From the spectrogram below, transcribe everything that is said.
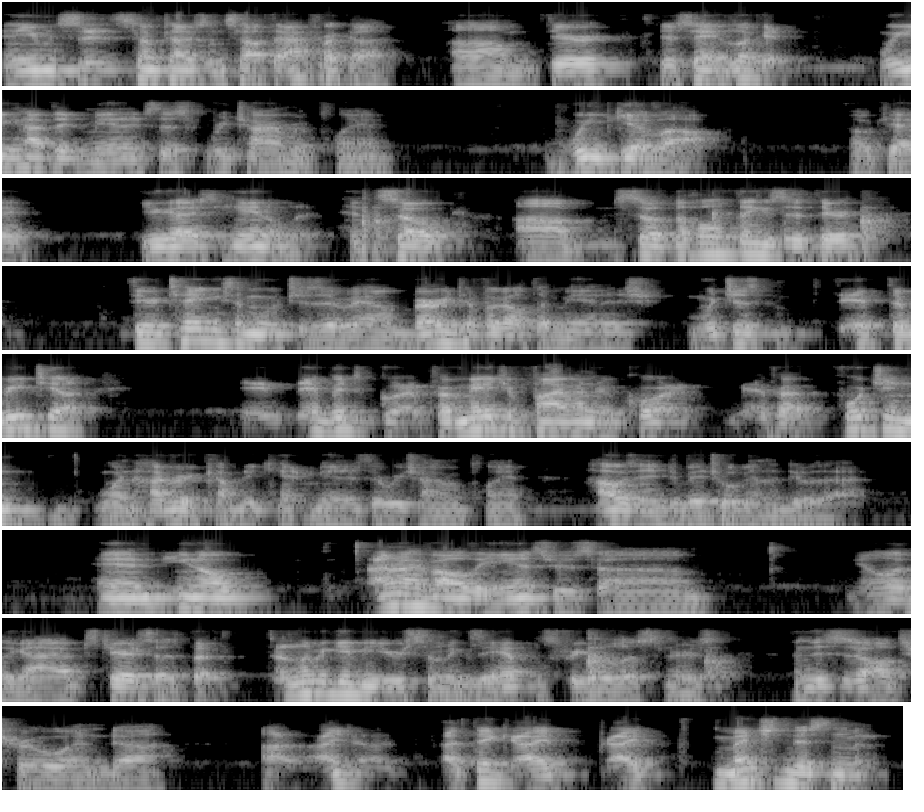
and even sometimes in South Africa, um, they're they're saying, look it, we have to manage this retirement plan. We give up. Okay, you guys handle it. And so um, so the whole thing is that they're they're taking something which is uh, very difficult to manage, which is if the retail if it's for a major 500 core, if a Fortune 100 company can't manage their retirement plan, how is an individual going to do that? And you know, I don't have all the answers. Um, only the guy upstairs does. But let me give you some examples for your listeners. And this is all true. And uh, I, I think I, I mentioned this in.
